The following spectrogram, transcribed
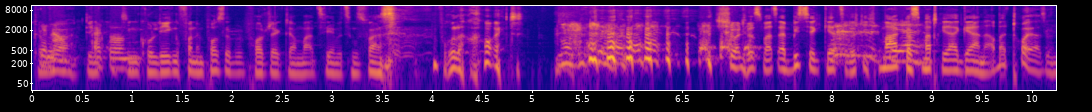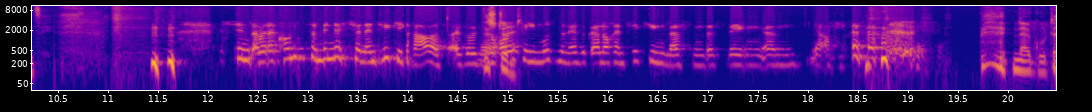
Können genau. wir den, also, den, Kollegen von Impossible Project ja mal erzählen, beziehungsweise Polaroid. Entschuldigung, das war ein bisschen ketzerisch. Ich mag ja. das Material gerne, aber teuer sind sie. Stimmt, aber da kommt es zumindest schon entwickelt raus. Also den Rollfilm muss man ja sogar noch entwickeln lassen. Deswegen, ähm, ja. Na gut.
